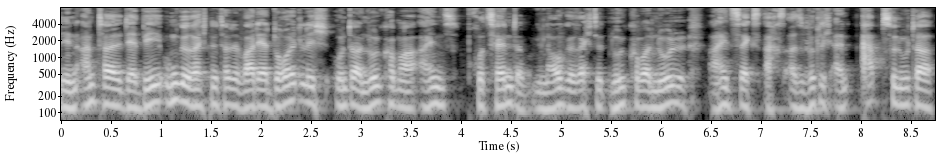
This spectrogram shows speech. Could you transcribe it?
den Anteil der B umgerechnet hatte, war der deutlich unter 0,1 Prozent, genau gerechnet 0,0168, also wirklich ein absoluter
